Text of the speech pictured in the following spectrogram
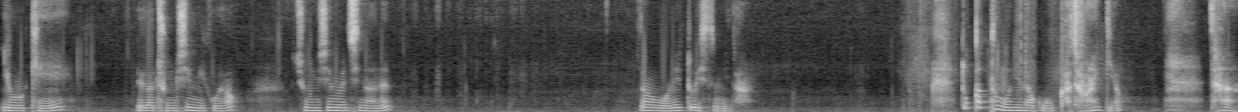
이렇게 얘가 중심이고요. 중심을 지나는 그다음 원이 또 있습니다. 똑같은 원이라고 가정할게요. 자,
